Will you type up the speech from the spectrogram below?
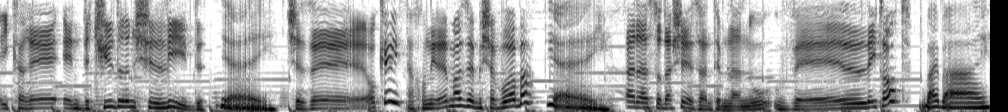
ייקרא And the Children Shall Lead. ייי. שזה, אוקיי, אנחנו נראה מה זה בשבוע הבא. ייי. עד אז תודה שהאזנתם לנו, ולהתראות. ביי ביי.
